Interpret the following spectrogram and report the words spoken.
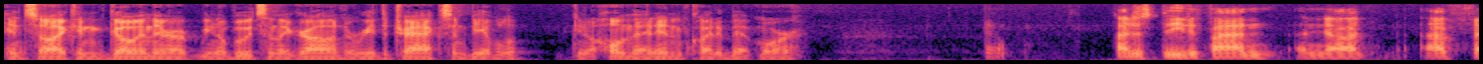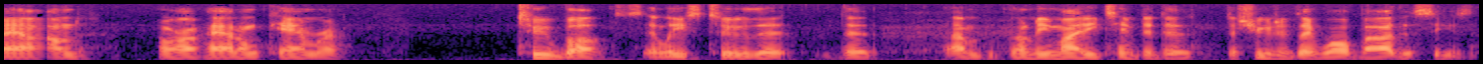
And so I can go in there, you know, boots in the ground and read the tracks and be able to you know hone that in quite a bit more. Yeah. I just need to find. Uh, you know, I, I've found or I've had on camera two bucks, at least two that that I'm going to be mighty tempted to to shoot if they walk by this season.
